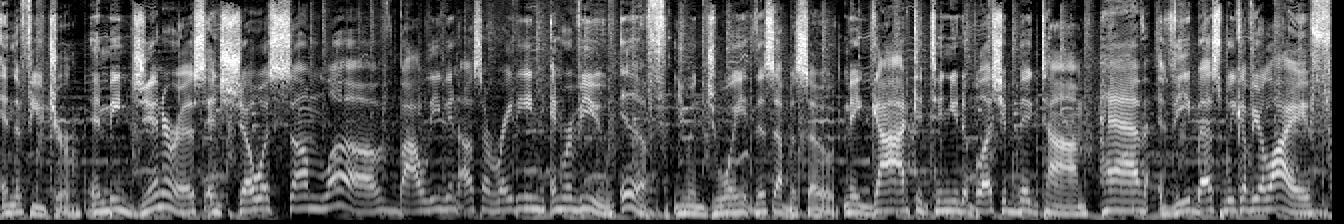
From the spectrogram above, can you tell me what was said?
in the future. And be generous and show us some love by leaving us a rating and review if you enjoy this episode. May God continue to bless you big time. Have the best week of your life.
